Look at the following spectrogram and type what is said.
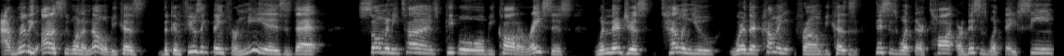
i really honestly want to know because the confusing thing for me is is that so many times people will be called a racist when they're just telling you where they're coming from because this is what they're taught or this is what they've seen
